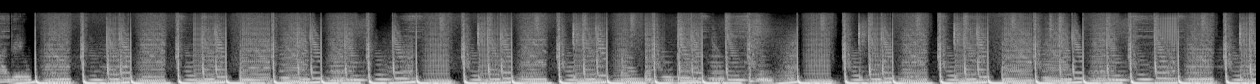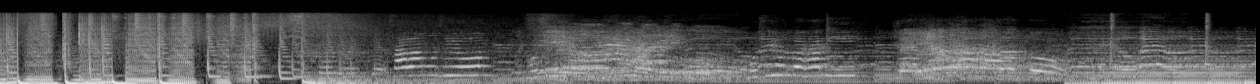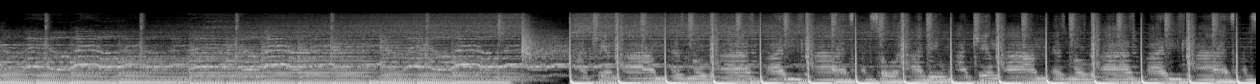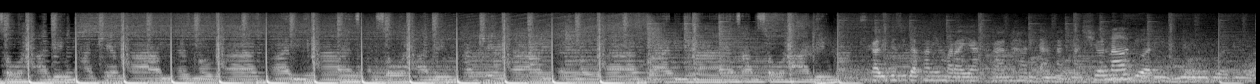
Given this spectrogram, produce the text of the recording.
Valeu. Sekaligus juga kami merayakan Hari Anak Nasional 2022.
